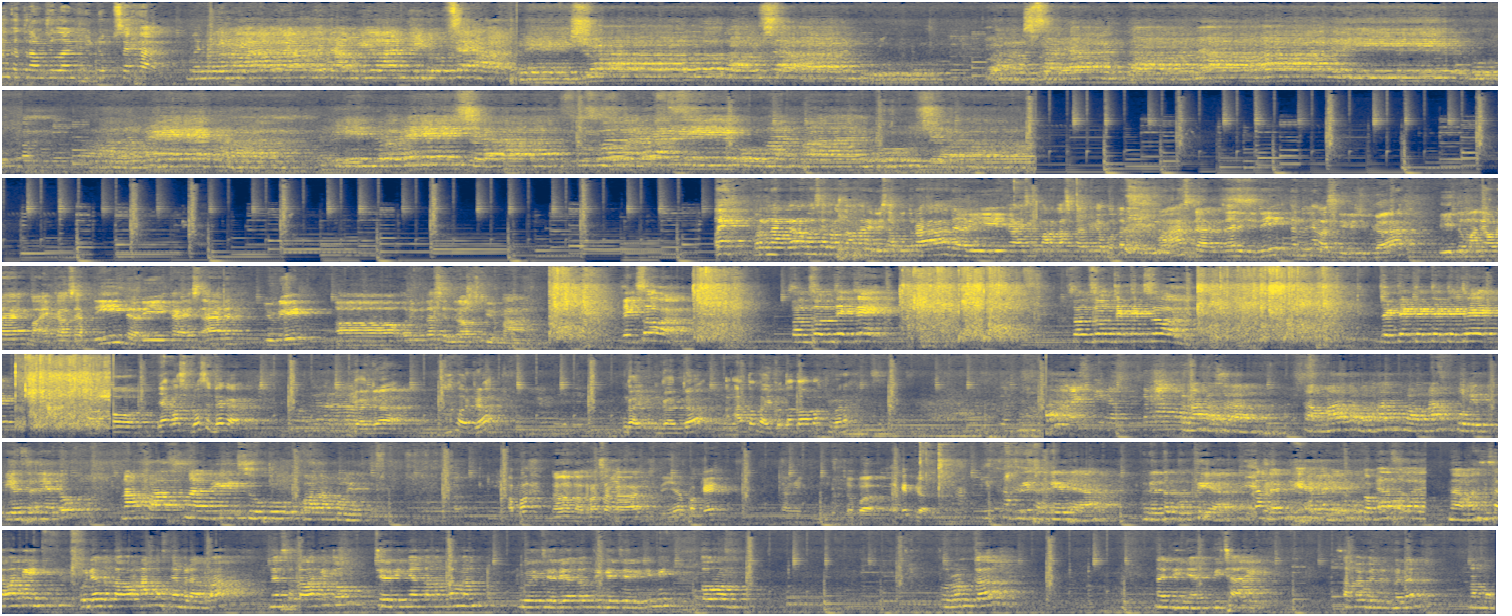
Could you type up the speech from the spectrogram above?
Meningkatkan keterampilan hidup sehat. Meningkatkan keterampilan hidup sehat. Indonesia bangsaku, bangsa tanah airku. Dedi Saputra dari KSL Markas PMI Kabupaten Banyumas dan saya di sini tentunya nggak sendiri juga ditemani oleh Mbak Eka Septi dari KSR Unit eh, Universitas Jenderal Sudirman. Cek son, son son cek cek, son son cek cek son, cek cek cek cek cek cek. Oh, yang kelas 11 ada nggak? Nggak ada. Ah, nggak ada? Nggak nggak ada? Atau nggak ikut atau apa? Gimana? pernafasan sama tambahan warna kulit? Biasanya itu nafas nadi suhu warna kulit. Apa? Nggak nggak kerasa kan? Intinya pakai yang ini. Coba sakit nggak? sakit ya. Udah terbukti ya. Dan yang selanjutnya nah masih sama nih. Udah ketahuan nafasnya berapa? Nah setelah itu jarinya teman-teman dua jari atau tiga jari ini turun. Turun ke nadinya dicari. Sampai benar-benar nemu.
